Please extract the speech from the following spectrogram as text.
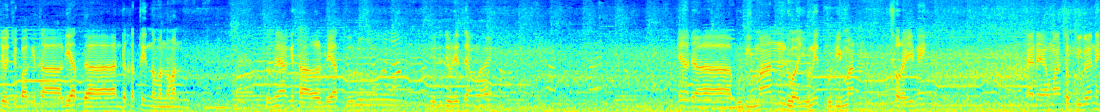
Coba coba kita lihat dan deketin teman-teman. Sebelumnya kita lihat dulu unit-unit yang lain. Ini ada Budiman, dua unit Budiman sore ini. Ini ada yang masuk juga nih.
